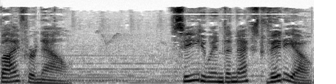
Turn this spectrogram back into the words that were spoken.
Bye for now. See you in the next video.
